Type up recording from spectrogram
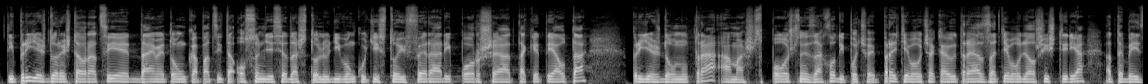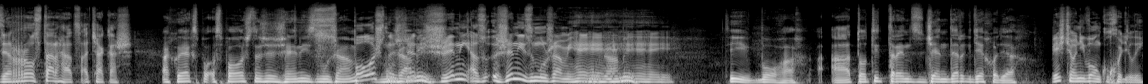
Ty prídeš do reštaurácie, dajme tomu kapacita 80 až 100 ľudí, vonku ti stojí Ferrari, Porsche a také tie auta, prídeš dovnútra a máš spoločné záchody, počúvaj, pre tebou čakajú traja, za tebou ďalší štyria a tebe ide roztarhac a čakáš. Ako jak spo, spoločné, že ženy s mužami? Spoločné mužami? ženy, ženy, a z- ženy s mužami, hej, hej, hej, hej, hej. Ty boha. A to ty transgender, kde chodia? Vieš čo, oni vonku chodili.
